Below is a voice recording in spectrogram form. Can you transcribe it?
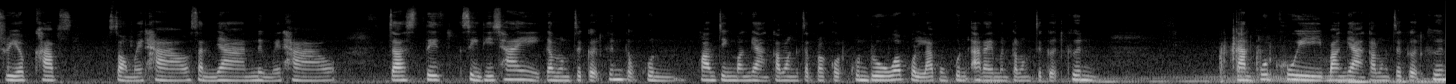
Three of Cups สองไม้เท้า สัญญาณหนึ่งไม้เท้า justice สิ่งที่ใช่กำลังจะเกิดขึ้นกับคุณ ความจริงบางอย่างกำลังจะปรากฏคุณรู้ว่าผลลัพธ์ของคุณอะไรมันกำลังจะเกิดขึ้น การพูดคุยบางอย่างกำลังจะเกิดขึ้น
